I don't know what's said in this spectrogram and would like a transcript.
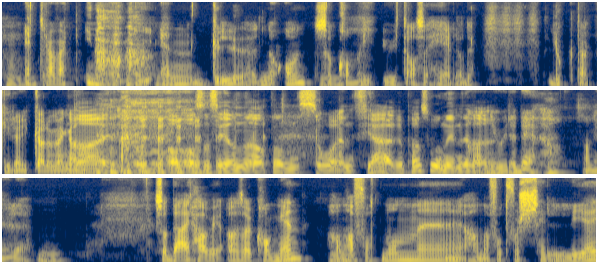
Mm. Etter å ha vært inne i en glødende ovn, så kommer de ut altså hele, og det lukta ikke røyk av dem engang. Nei. Og, og, og så sier han at han så en fjerde person inni Han gjorde det. Han gjorde det. Mm. Så der har vi altså kongen. Han har fått noen eh, Han har fått forskjellige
